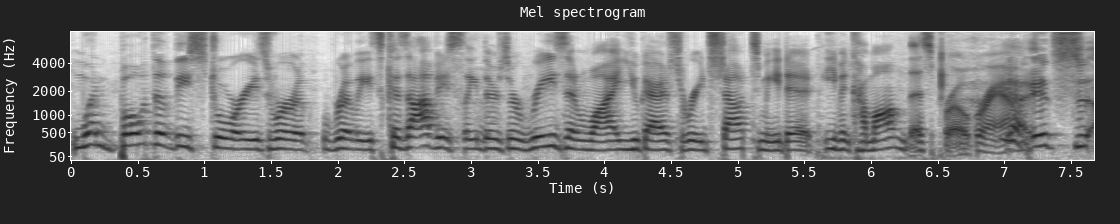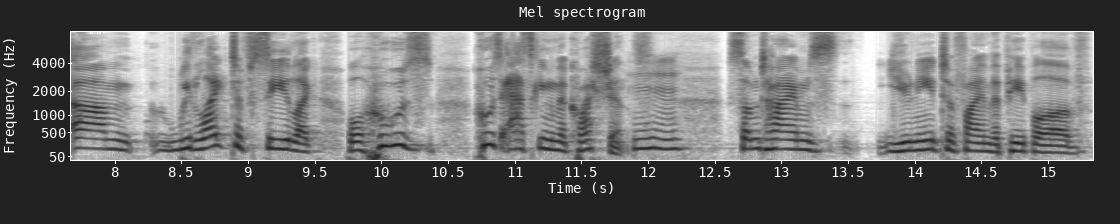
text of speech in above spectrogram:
when both of these stories were released? Because obviously, there's a reason why you guys reached out to me to even come on this program. Yeah, it's um we like to see like, well, who's who's asking the questions? Mm-hmm. Sometimes you need to find the people of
